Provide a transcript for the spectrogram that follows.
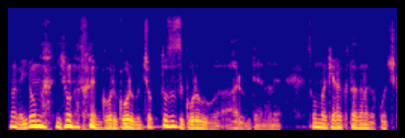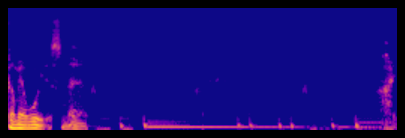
なんかいろんな、いろんなところにゴルゴルゴ、ちょっとずつゴルゴがあるみたいなね、そんなキャラクターがなんかこち亀は多いですね。はい。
